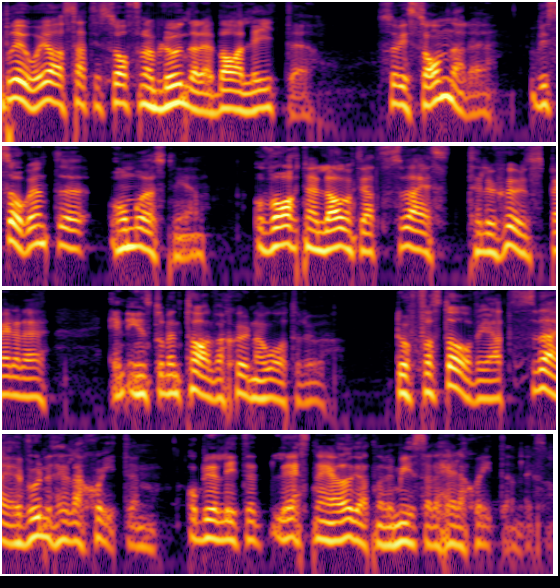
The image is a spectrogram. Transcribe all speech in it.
bror och jag satt i soffan och blundade bara lite. Så vi somnade. Vi såg inte omröstningen och vaknade lagom till att Sveriges Television spelade en instrumental version av Waterloo. Då förstår vi att Sverige vunnit hela skiten och blev lite ledsna i ögat när vi missade hela skiten. Liksom.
